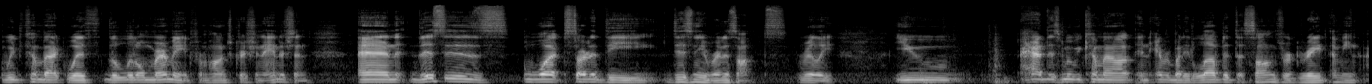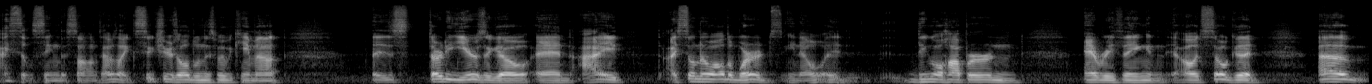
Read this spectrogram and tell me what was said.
we'd come back with The Little Mermaid from Hans Christian Andersen. And this is what started the Disney Renaissance, really. You had this movie come out and everybody loved it. The songs were great. I mean, I still sing the songs. I was like six years old when this movie came out. It's 30 years ago, and I I still know all the words, you know, it, dinglehopper and everything. And oh, it's so good. Um,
